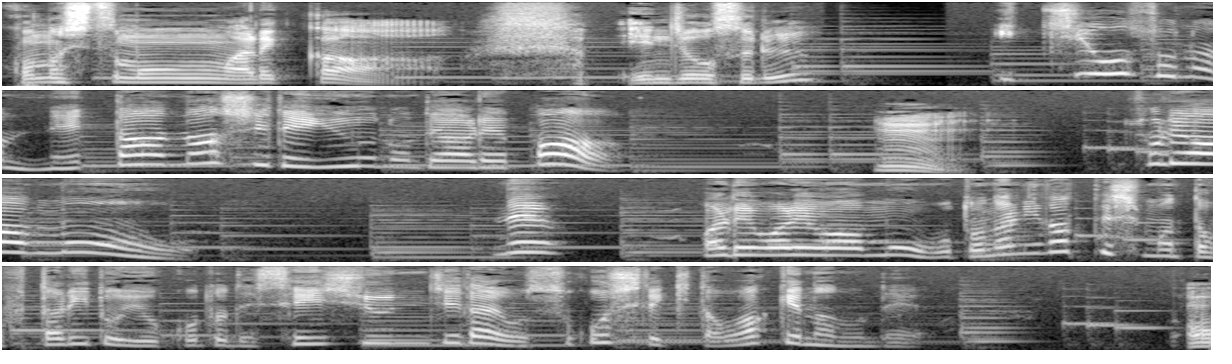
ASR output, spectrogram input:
この質問、あれか、炎上する？一応そのネタなしで言うのであれば、うん。それはもう、ね、我々はもう大人になってしまった二人ということで青春時代を過ごしてきたわけなので、ああ、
